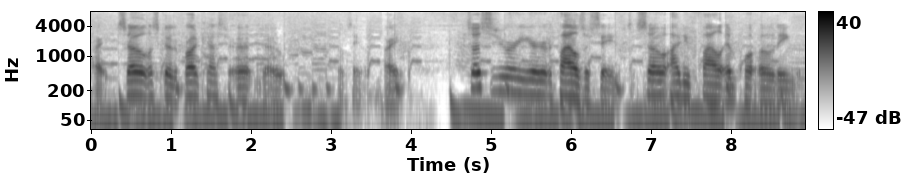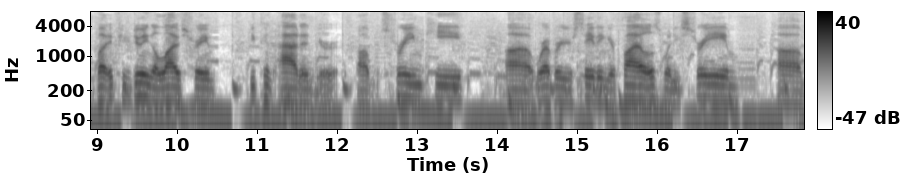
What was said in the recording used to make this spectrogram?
Alright, so let's go to broadcaster. Uh, no, don't save them. Alright. So this is where your files are saved. So I do file import loading, but if you're doing a live stream, you can add in your um, stream key, uh, wherever you're saving your files when you stream, um,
